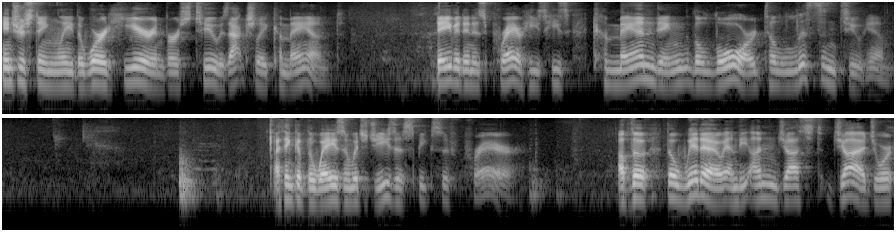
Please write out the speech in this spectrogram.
Interestingly, the word here in verse 2 is actually a command. David, in his prayer, he's, he's commanding the Lord to listen to him. I think of the ways in which Jesus speaks of prayer, of the, the widow and the unjust judge, or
